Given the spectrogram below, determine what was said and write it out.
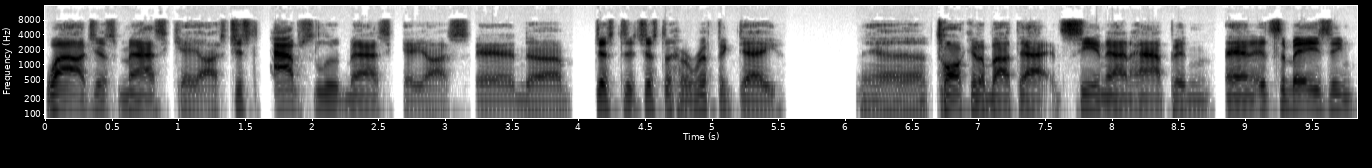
wow, just mass chaos, just absolute mass chaos, and uh, just it's just a horrific day. Uh, talking about that and seeing that happen, and it's amazing.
